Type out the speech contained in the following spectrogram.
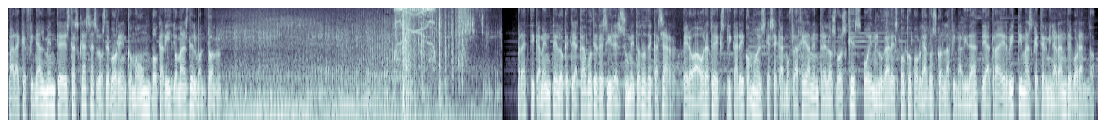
Para que finalmente estas casas los devoren como un bocadillo más del montón. Prácticamente lo que te acabo de decir es su método de cazar, pero ahora te explicaré cómo es que se camuflajean entre los bosques o en lugares poco poblados con la finalidad de atraer víctimas que terminarán devorando.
